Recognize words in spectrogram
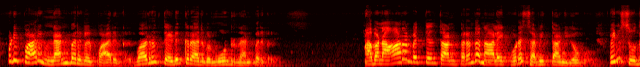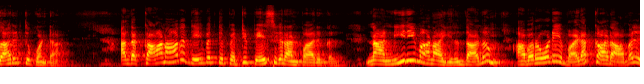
அப்படி பாருங்கள் நண்பர்கள் பாருங்கள். வறுத்து எடுக்கிறார்கள் மூன்று நண்பர்கள். அவன் ஆரம்பத்தில் தான் பிறந்த நாளை கூட சபித்தான் யோபு. பின் சுதாரித்து கொண்டான். அந்த காணாத தெய்வத்தை பற்றி பேசுகிறான் பாருங்கள். நான் நீதிமானாய் இருந்தாலும் அவரோடே வழக்காடாமல்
